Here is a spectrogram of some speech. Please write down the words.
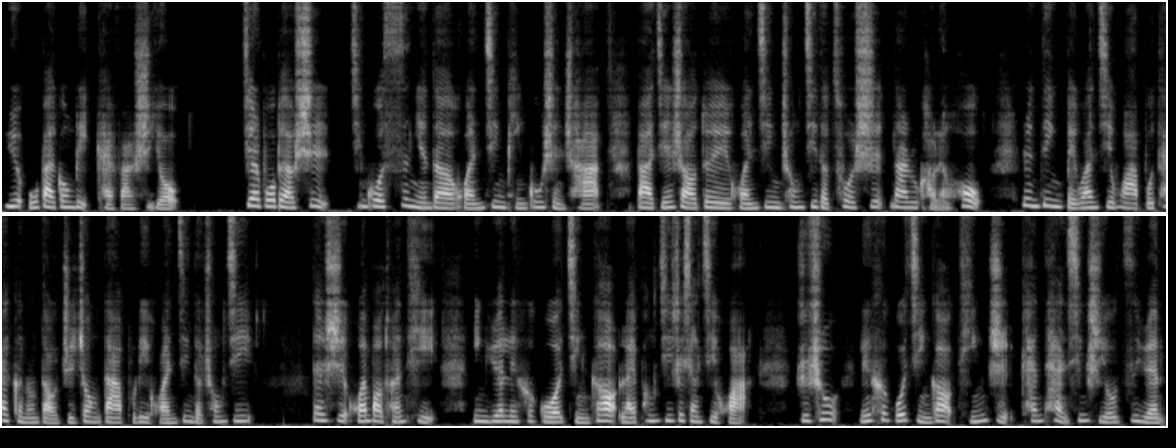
约五百公里开发石油。吉尔伯表示。经过四年的环境评估审查，把减少对环境冲击的措施纳入考量后，认定北湾计划不太可能导致重大不利环境的冲击。但是，环保团体应约联合国警告来抨击这项计划，指出联合国警告停止勘探新石油资源，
